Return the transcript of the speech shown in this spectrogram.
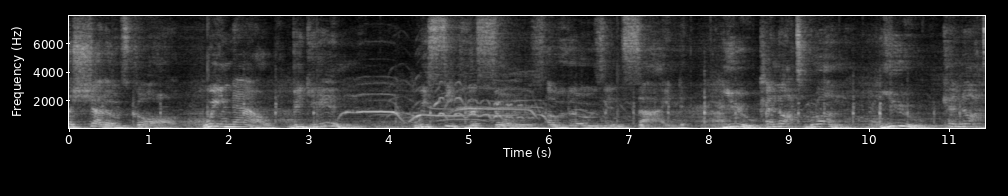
The shadows call. We now begin. We seek the souls of those inside. You cannot run. You cannot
